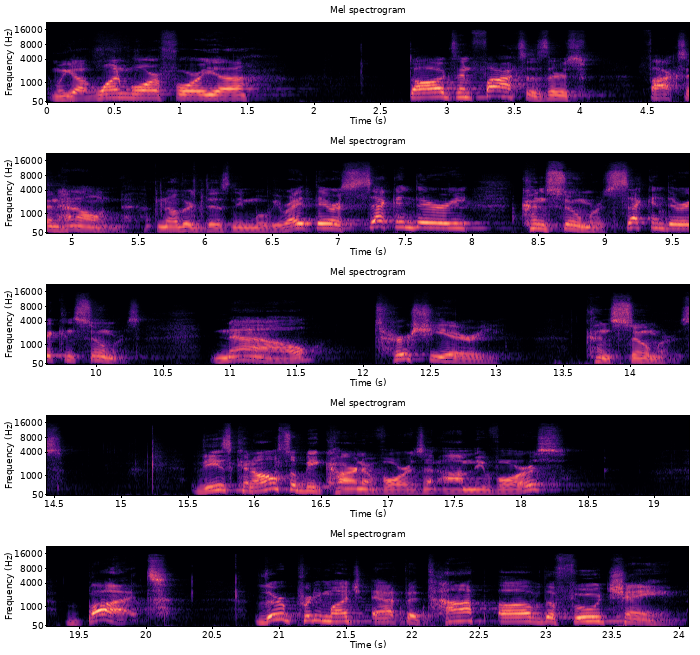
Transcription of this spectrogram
And we got one more for you. Dogs and foxes. There's Fox and Hound, another Disney movie, right? They are secondary consumers, secondary consumers. Now, tertiary consumers. These can also be carnivores and omnivores, but they're pretty much at the top of the food chain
